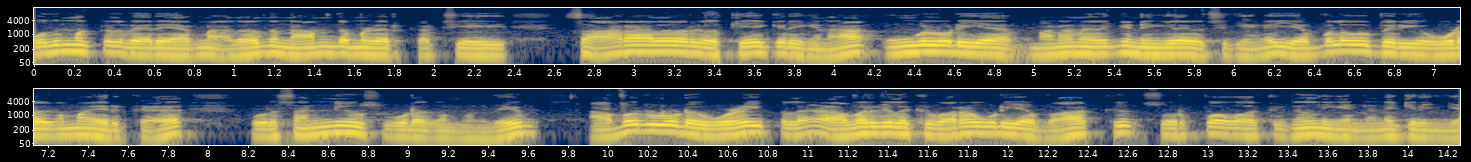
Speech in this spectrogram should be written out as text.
பொதுமக்கள் வேறு யாருன்னா அதாவது நாம் தமிழர் கட்சியை சாராதவர்கள் கேட்குறீங்கன்னா உங்களுடைய மனநிலைக்கு நீங்களே வச்சுக்கோங்க. எவ்வளவு பெரிய ஊடகமாக இருக்க ஒரு சன் நியூஸ் ஊடகம் வந்து அவர்களோட உழைப்பில் அவர்களுக்கு வரக்கூடிய வாக்கு சொற்ப வாக்குகள் நீங்கள் நினைக்கிறீங்க.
